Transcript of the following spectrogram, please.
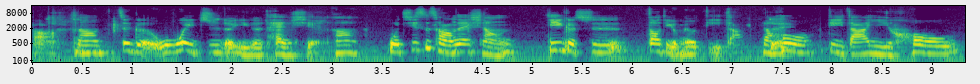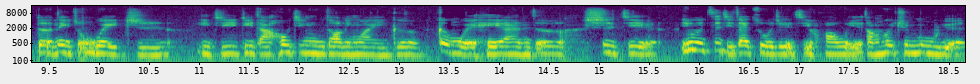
吧。那这个未知的一个探险啊，我其实常常在想，第一个是到底有没有抵达，然后抵达以后的那种未知。以及抵达后进入到另外一个更为黑暗的世界，因为自己在做这个计划，我也常会去墓园，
